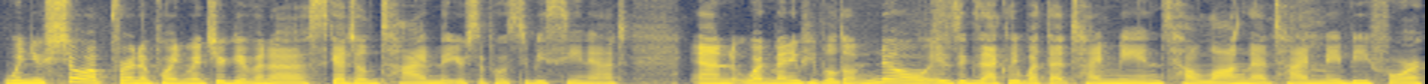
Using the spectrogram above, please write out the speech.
when you show up for an appointment, you're given a scheduled time that you're supposed to be seen at. And what many people don't know is exactly what that time means, how long that time may be for,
